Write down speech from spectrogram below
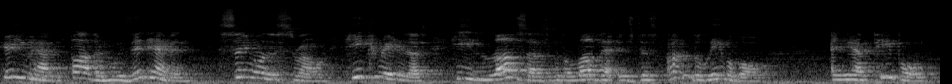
Here you have the Father who is in heaven, sitting on his throne. He created us. He loves us with a love that is just unbelievable. And you have people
